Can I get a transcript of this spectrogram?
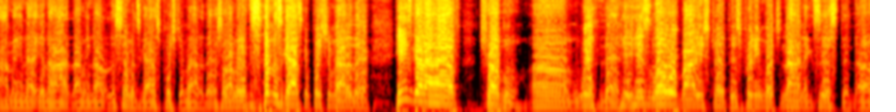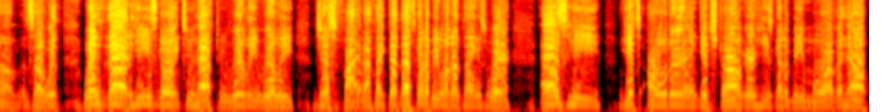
I mean, uh, you know, I, I mean, uh, the Simmons guys pushed him out of there. So, I mean, if the Simmons guys can push him out of there, he's going to have trouble um, with that. His lower body strength is pretty much non-existent. Um, so, with with that, he's going to have to really, really just fight. I think that that's going to be one of the things where, as he gets older and gets stronger, he's going to be more of a help.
